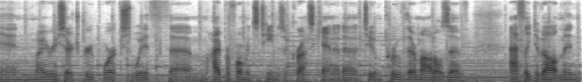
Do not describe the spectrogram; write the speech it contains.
And my research group works with um, high performance teams across Canada to improve their models of athlete development,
